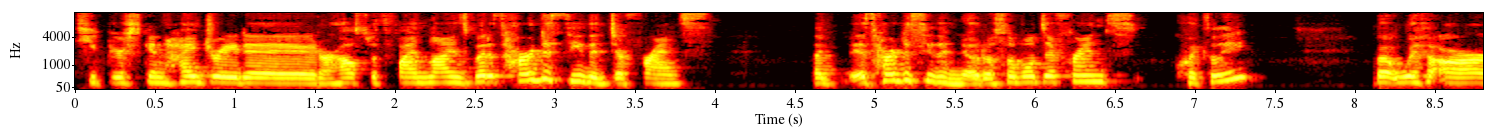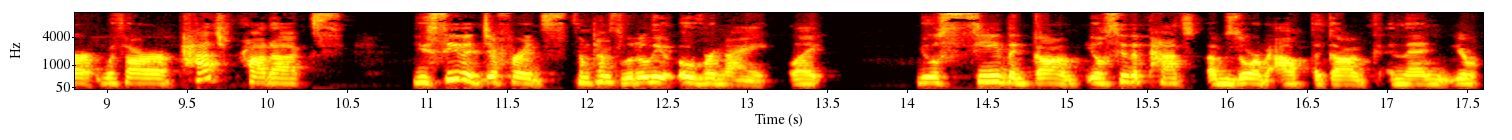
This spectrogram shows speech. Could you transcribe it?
keep your skin hydrated or helps with fine lines, but it's hard to see the difference. Like it's hard to see the noticeable difference quickly. But with our with our patch products, you see the difference sometimes literally overnight. Like you'll see the gunk, you'll see the patch absorb out the gunk, and then your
